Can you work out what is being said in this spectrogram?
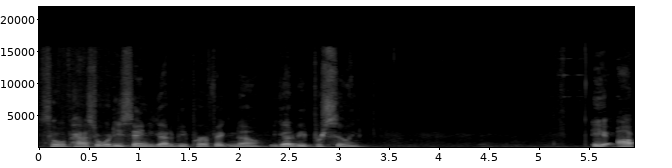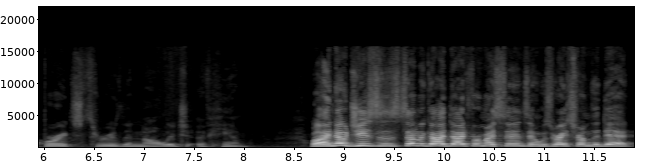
So, well, Pastor, what are you saying? You got to be perfect? No, you got to be pursuing. It operates through the knowledge of Him. Well, I know Jesus, the Son of God, died for my sins and was raised from the dead.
